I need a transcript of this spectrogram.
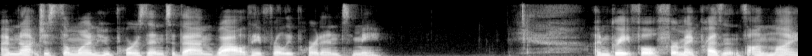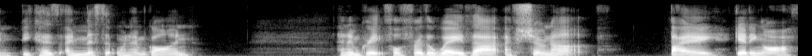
I'm not just someone who pours into them. Wow, they've really poured into me. I'm grateful for my presence online because I miss it when I'm gone. And I'm grateful for the way that I've shown up by getting off.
